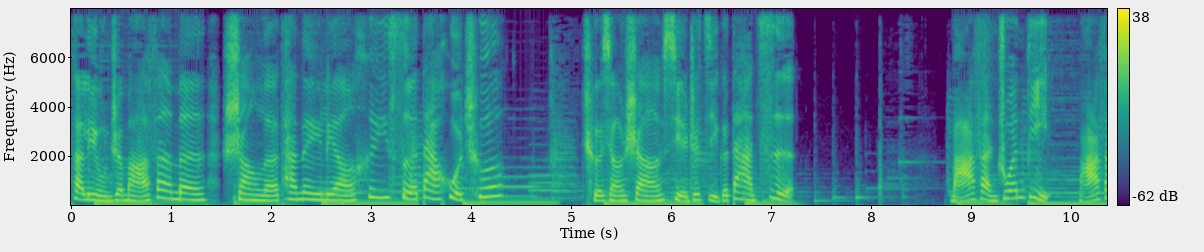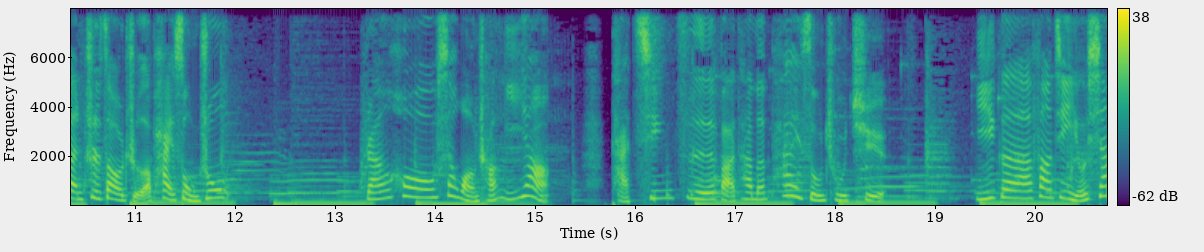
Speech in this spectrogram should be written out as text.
他领着麻烦们上了他那辆黑色大货车，车厢上写着几个大字：“麻烦专递，麻烦制造者派送中。”然后像往常一样，他亲自把它们派送出去，一个放进邮箱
